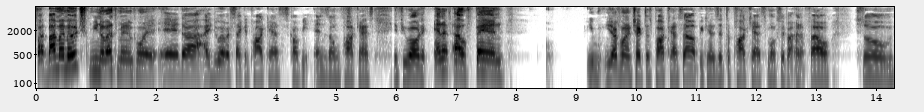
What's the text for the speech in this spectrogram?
But buy my merch, you know, that's very important. And uh, I do have a second podcast. It's called the End Zone Podcast. If you are an NFL fan, you you definitely want to check this podcast out because it's a podcast mostly about NFL. So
